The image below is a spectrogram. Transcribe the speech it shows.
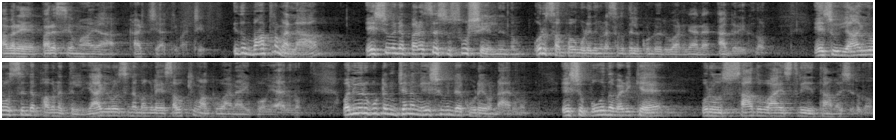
അവരെ പരസ്യമായ കാഴ്ചയാക്കി മാറ്റി. ഇത് മാത്രമല്ല യേശുവിന്റെ പരസ്യ ശുശ്രൂഷയിൽ നിന്നും ഒരു സംഭവം കൂടി നിങ്ങളുടെ ശ്രദ്ധയിൽ കൊണ്ടുവരുവാൻ ഞാൻ ആഗ്രഹിക്കുന്നു. യേശു യായുറോസിന്റെ ഭവനത്തിൽ യായുറോസിന്റെ മകളെ സൗഖ്യമാക്കുവാനായി പോകുകയായിരുന്നു വലിയൊരു കൂട്ടം ജനം യേശുവിന്റെ കൂടെ ഉണ്ടായിരുന്നു. യേശു പോകുന്ന വഴിക്ക് ഒരു സാധുവായ സ്ത്രീ താമസിച്ചിരുന്നു.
